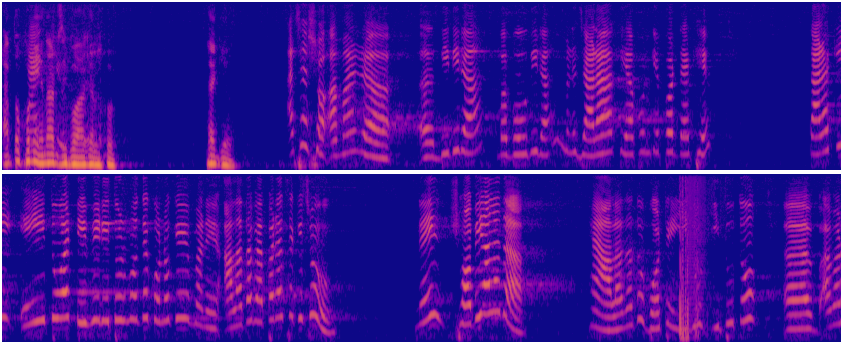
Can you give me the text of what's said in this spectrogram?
এতক্ষণে. এনার্জি পাওয়া গেল। থ্যাংক ইউ আচ্ছা আমার দিদিরা বা বৌদিরা মানে যারা কে আপন কে পর দেখে, তারা কি এই ঋতু আর টিভি ঋতুর মধ্যে কোনো কি মানে আলাদা ব্যাপার আছে কিছু? নেই? সবই আলাদা? হ্যাঁ আলাদা তো বটে। ইদু ইতু তো আমার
